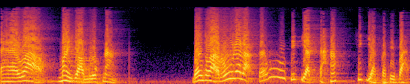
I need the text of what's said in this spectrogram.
แต่ว่าไม่ยอมลุกนั่งเบิร์นก็ว่ารู้แล้วล่ะ แต่ว่าขี้เกียจขี้เกียจปฏิบัติ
